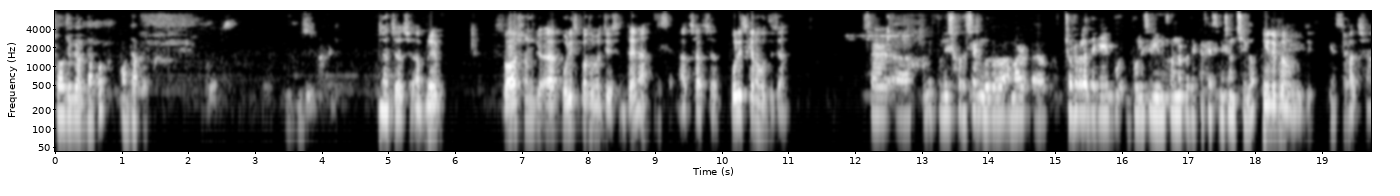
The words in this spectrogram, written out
সহযোগী অধ্যাপক অধ্যাপক। আচ্ছা আচ্ছা। আপনি প্রশাসন পুলিশ প্রথমে চেয়েছেন তাই না? আচ্ছা আচ্ছা। পুলিশ কেন হতে চান? স্যার আমি পুলিশ সদস্যের মূলত আমার ছোটবেলা থেকেই পু- পুলিশের ইউনিফর্মের প্রতি একটা ফ্যাসিনেশন ছিল। ইউনিফর্ম প্রতি? আচ্ছা।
